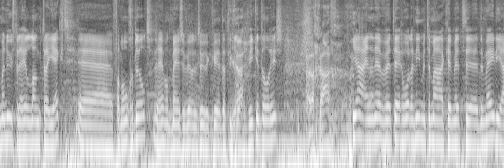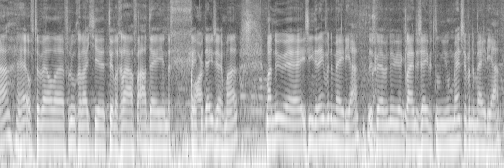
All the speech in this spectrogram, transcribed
Maar nu is het een heel lang traject van ongeduld. Hè, want mensen willen natuurlijk dat die Ja. volgend weekend al is. Eh, graag. Ja, en dan hebben we tegenwoordig niet meer te maken met eh, de media. Hè? Oftewel, eh, vroeger had je Telegraaf, AD en de GPD, zeg maar. Maar nu is iedereen van de media. Dus we hebben nu een kleine 17 miljoen mensen van de media.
